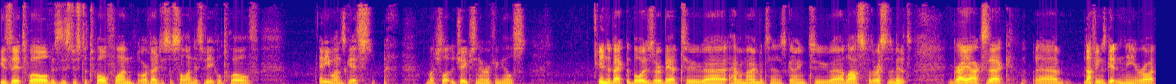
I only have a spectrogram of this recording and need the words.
Is there 12? Is this just a 12th one? Or have they just assigned this vehicle 12? Anyone's guess. Much like the Jeeps and everything else. In the back, the boys are about to uh, have a moment and it's going to uh, last for the rest of the minute. Gray asks Zach, uh, nothing's getting here, right?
